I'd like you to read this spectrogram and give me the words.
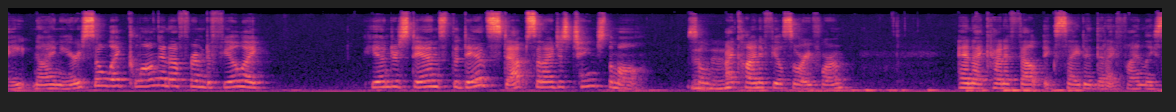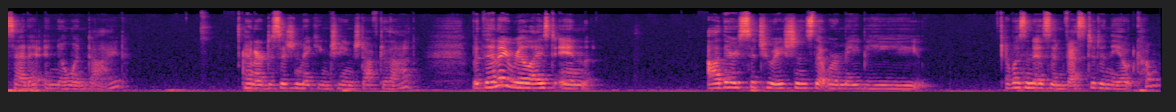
eight, nine years. So like long enough for him to feel like he understands the dance steps and I just changed them all. So mm-hmm. I kind of feel sorry for him. And I kind of felt excited that I finally said it and no one died. And our decision making changed after that. But then I realized in other situations that were maybe I wasn't as invested in the outcome,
